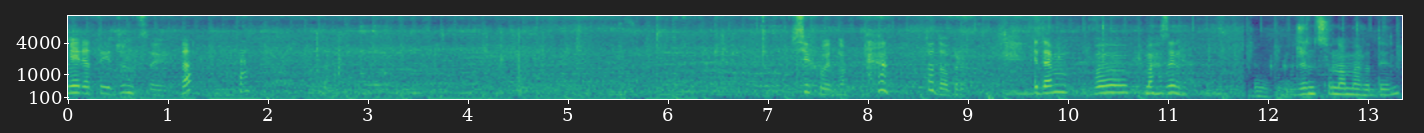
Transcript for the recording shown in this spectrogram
міряти джинси, так? Так. Всіх видно. То добре. Йдемо в магазин. Джинси номер один.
